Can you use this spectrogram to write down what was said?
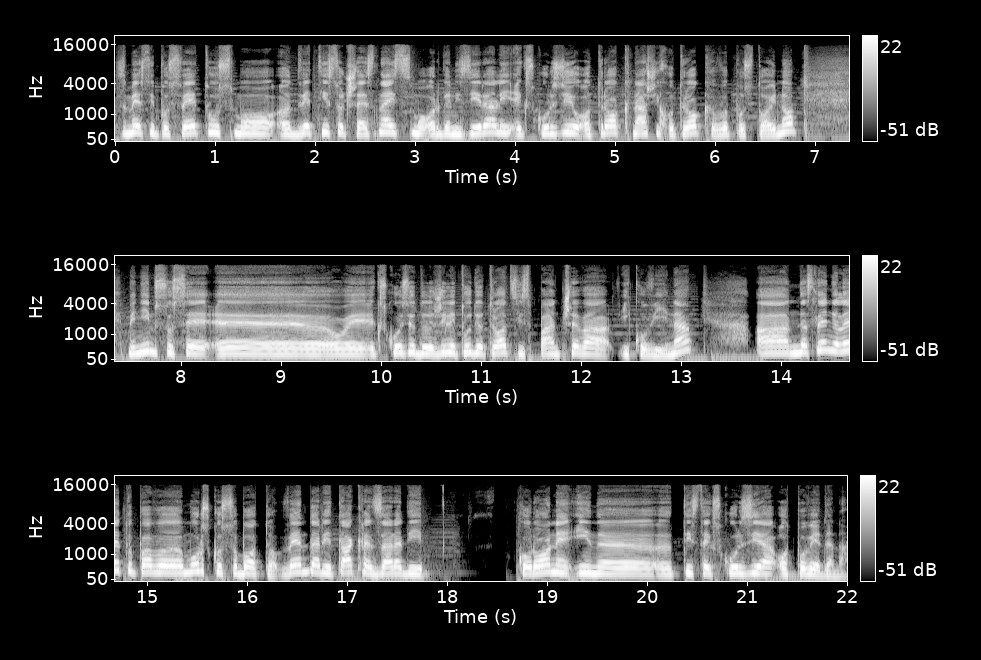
z mestni po svetu smo e, 2016 smo organizirali ekskurziju otrok, naših otrok v Postojno. Med njim su se e, ove, ekskurzije odeležili tudi otroci iz Pančeva i Kovina, a naslednje leto pa v Mursko soboto. Vendar je takrat zaradi korone in e, tista ekskurzija odpovedana.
